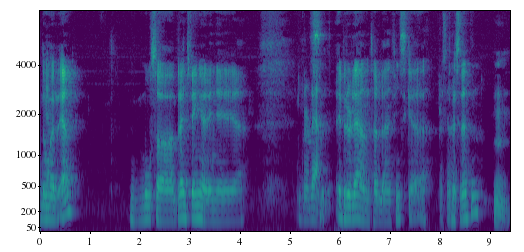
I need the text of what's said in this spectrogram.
Nummer én. Mosa brent finger inn i, bruleen til den finske President. presidenten. Mm.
